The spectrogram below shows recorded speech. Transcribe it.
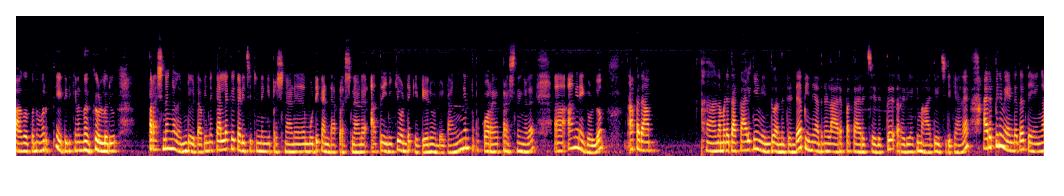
ഭാഗമൊക്കെ ഒന്ന് വൃത്തിയായിട്ടിരിക്കണം എന്നൊക്കെ ഉള്ളൊരു പ്രശ്നങ്ങളുണ്ട് കേട്ടോ. പിന്നെ കല്ലൊക്കെ കടിച്ചിട്ടുണ്ടെങ്കിൽ പ്രശ്നമാണ് മുടി കണ്ട പ്രശ്നമാണ് അത് എനിക്കും ഉണ്ട് കെട്ടിയവനും ഉണ്ട് കേട്ടോ. അങ്ങനത്തെ കുറേ പ്രശ്നങ്ങൾ അങ്ങനെയൊക്കെ ഉള്ളൂ. അപ്പോൾ ദാ നമ്മുടെ തക്കാളിക്കയും വെന്ത് വന്നിട്ടുണ്ട്. പിന്നെ അതിനുള്ള അരപ്പൊക്കെ അരച്ചെടുത്ത് റെഡിയാക്കി മാറ്റി വെച്ചിരിക്കുകയാണ്. അരപ്പിന് വേണ്ടത് തേങ്ങ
